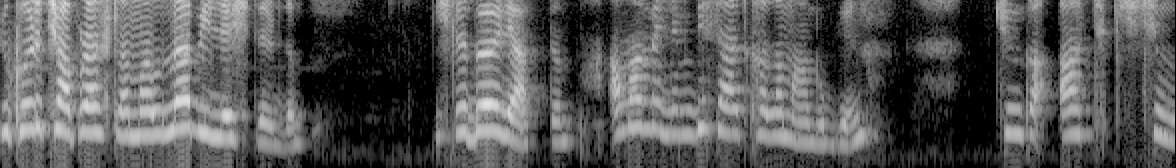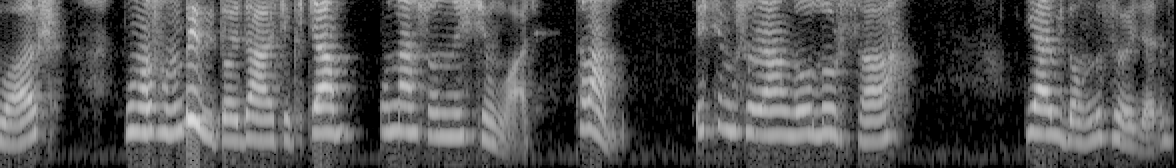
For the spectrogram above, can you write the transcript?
Yukarı çaprazlamalı birleştirdim. İşte böyle yaptım. Ama benim bir saat kalamam bugün. Çünkü azıcık işim var. Bundan sonra bir video daha çekeceğim. Ondan sonra işim var. Tamam mı? İşimi soran da olursa diğer videomda söylerim.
